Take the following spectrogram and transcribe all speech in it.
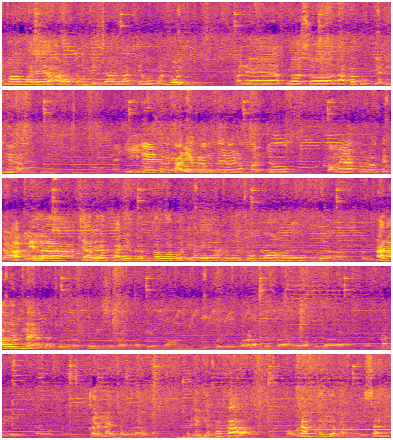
એમાં અમારે સાડા ત્રણથી ચાર લાખ જેવું ભંડોળ થયું અને પ્લસ લાખક રૂપિયાની નિરાણી એ જે તમે કાર્યક્રમ કર્યો એનો ખર્ચો તમે આપેલો કે પહેલા જ્યારે કાર્યક્રમ કરવો હતો ત્યારે બધા છોકરા અમારે જે નાના વર્ગના હતા છોકરા કોળી સમાજમાંથી હતા પછી વાણંદ હતા એવા બધા નાની ઘરના છોકરા હતા. એટલે કે કાકા પ્રોગ્રામ કરીએ પણ પૈસાનું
